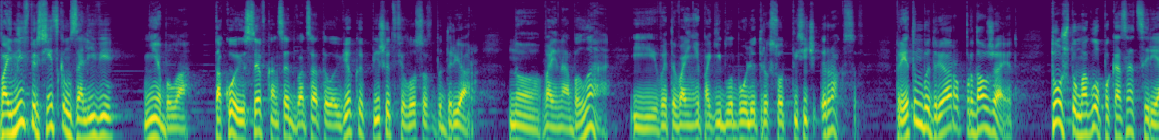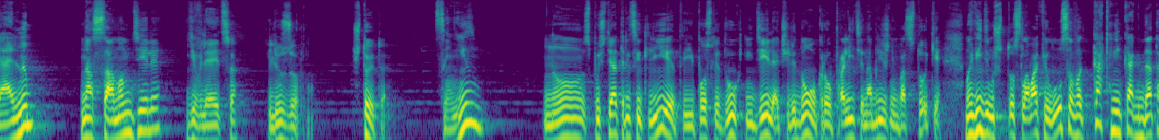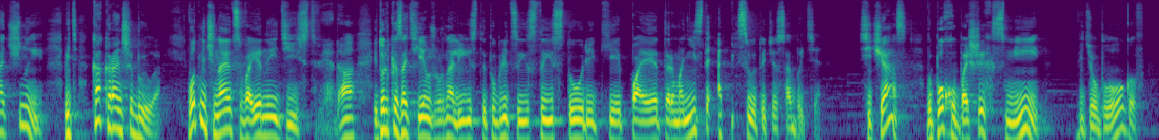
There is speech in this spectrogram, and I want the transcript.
Войны в Персидском заливе не было. Такое эссе в конце 20 века пишет философ Бодрияр. Но война была, и в этой войне погибло более 300 тысяч иракцев. При этом Бодрияр продолжает. То, что могло показаться реальным, на самом деле является иллюзорным. Что это? Цинизм? Но спустя 30 лет и после двух недель очередного кровопролития на Ближнем Востоке мы видим, что слова философа как никогда точны. Ведь как раньше было? Вот начинаются военные действия, да, и только затем журналисты, публицисты, историки, поэты, романисты описывают эти события. Сейчас, в эпоху больших СМИ, видеоблогов –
